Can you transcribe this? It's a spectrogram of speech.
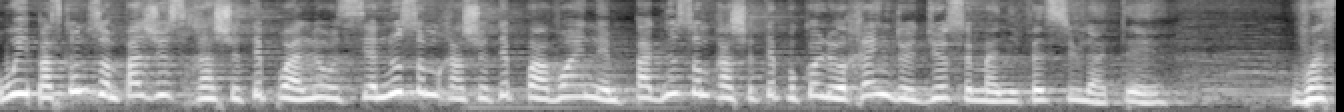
Oui, parce que nous ne sommes pas juste rachetés pour aller au ciel, nous sommes rachetés pour avoir un impact, nous sommes rachetés pour que le règne de Dieu se manifeste sur la terre. Voici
